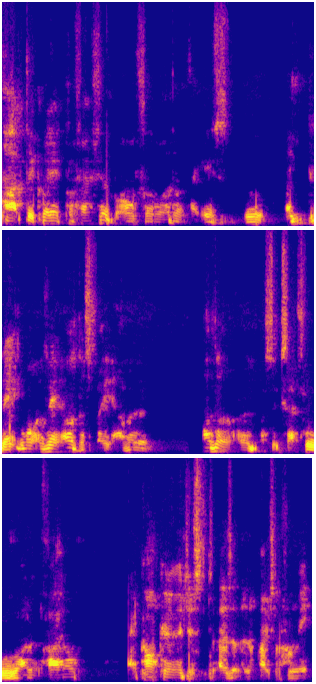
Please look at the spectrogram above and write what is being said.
tactically proficient, but also I don't think he's a great motivator, despite having a, a successful run at Feyenoord. And Cocu just isn't in the picture for me.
